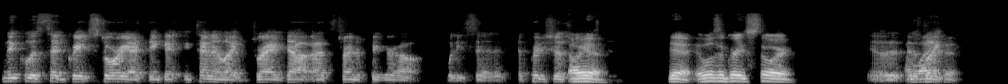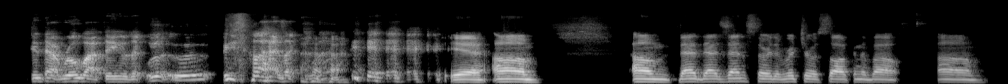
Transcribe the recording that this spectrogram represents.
Nicholas said great story. I think it, it kind of like dragged out. I was trying to figure out what he said. I'm pretty sure. Oh, yeah. Yeah, it was a great story. Yeah, it, it I was like it. did that robot thing. It was like, "Woo, woo." I was like. Yeah. Um um that that Zen story that Richard was talking about. Um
